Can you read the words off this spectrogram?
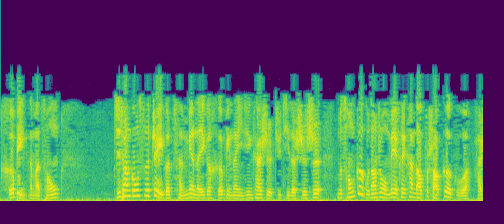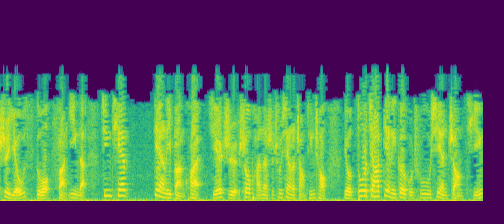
合并，那么从集团公司这一个层面的一个合并呢，已经开始具体的实施。那么从个股当中，我们也可以看到不少个股还是有所反应的。今天。电力板块截止收盘呢是出现了涨停潮，有多家电力个股出现涨停。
